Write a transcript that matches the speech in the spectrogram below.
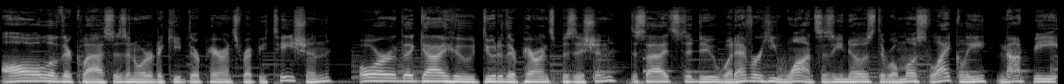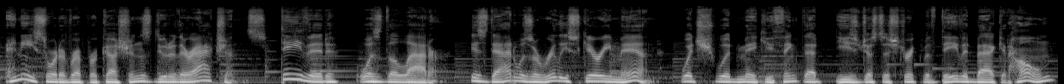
all of their classes in order to keep their parents' reputation, or the guy who, due to their parents' position, decides to do whatever he wants as he knows there will most likely not be any sort of repercussions due to their actions. David was the latter. His dad was a really scary man, which would make you think that he's just as strict with David back at home.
